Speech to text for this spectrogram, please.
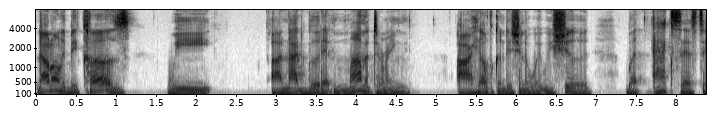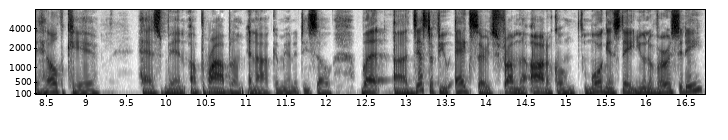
not only because we are not good at monitoring our health condition the way we should, but access to health care has been a problem in our community. So, but uh, just a few excerpts from the article Morgan State University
